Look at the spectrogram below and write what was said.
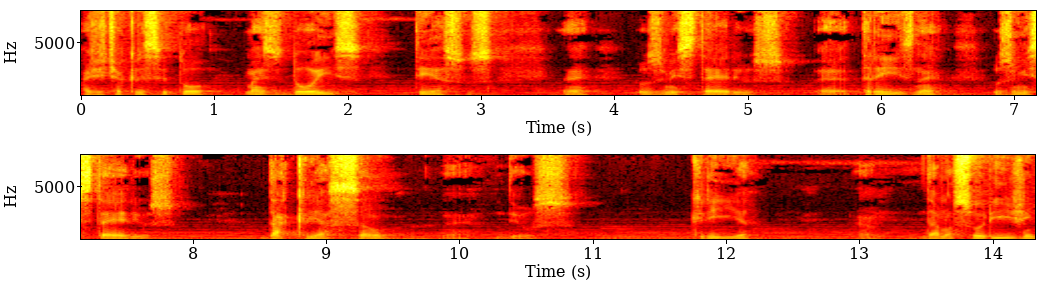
a gente acrescentou mais dois terços, né? os mistérios, é, três, né? os mistérios da criação, né? Deus cria, né? da nossa origem,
